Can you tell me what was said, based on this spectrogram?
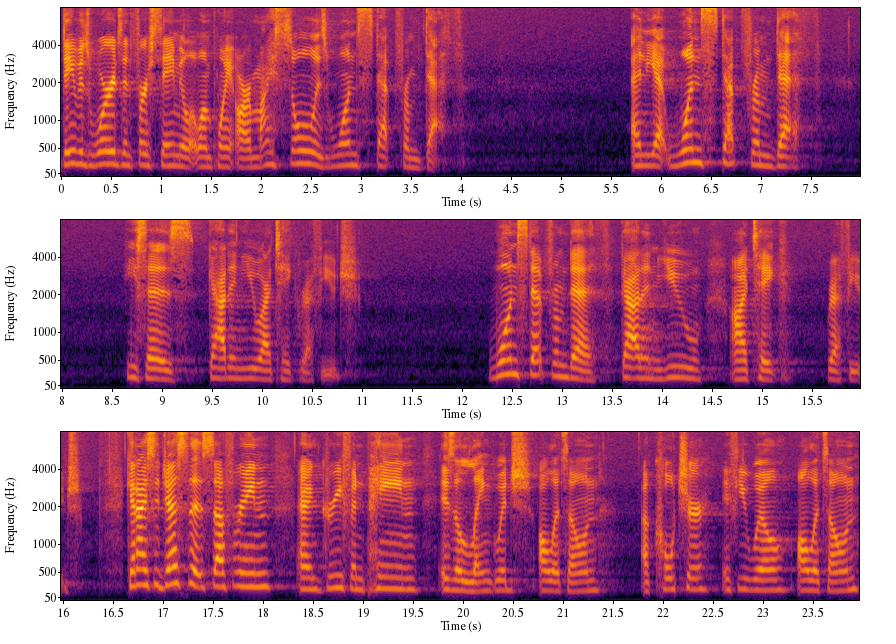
David's words in 1 Samuel at one point are My soul is one step from death. And yet, one step from death, he says, God, in you I take refuge. One step from death, God, in you I take refuge. Can I suggest that suffering and grief and pain is a language all its own, a culture, if you will, all its own?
